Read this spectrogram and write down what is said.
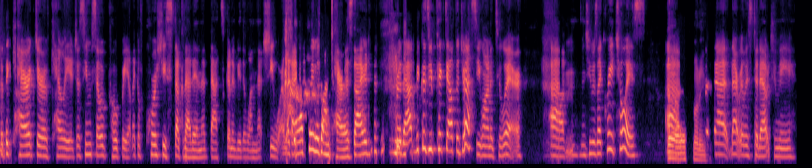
that the character of Kelly, it just seems so appropriate. Like, of course, she stuck that in that that's going to be the one that she wore. Like, I actually was on Tara's side for that because you picked out the dress you wanted to wear. Um, and she was like, "Great choice." Oh, uh, that's funny. That that really stood out to me.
